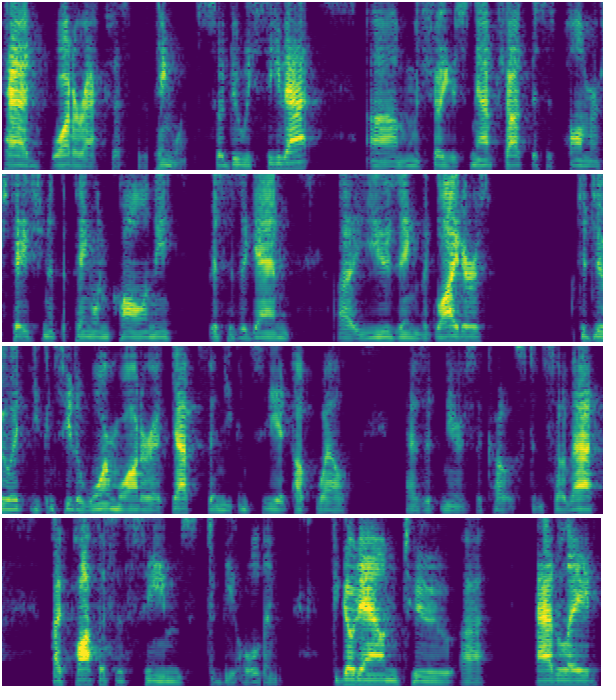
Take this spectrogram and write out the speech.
had water access to the penguins. So, do we see that? Um, I'm going to show you a snapshot. This is Palmer Station at the penguin colony. This is again uh, using the gliders to do it. You can see the warm water at depth and you can see it upwell as it nears the coast. And so that hypothesis seems to be holding. If you go down to uh, Adelaide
